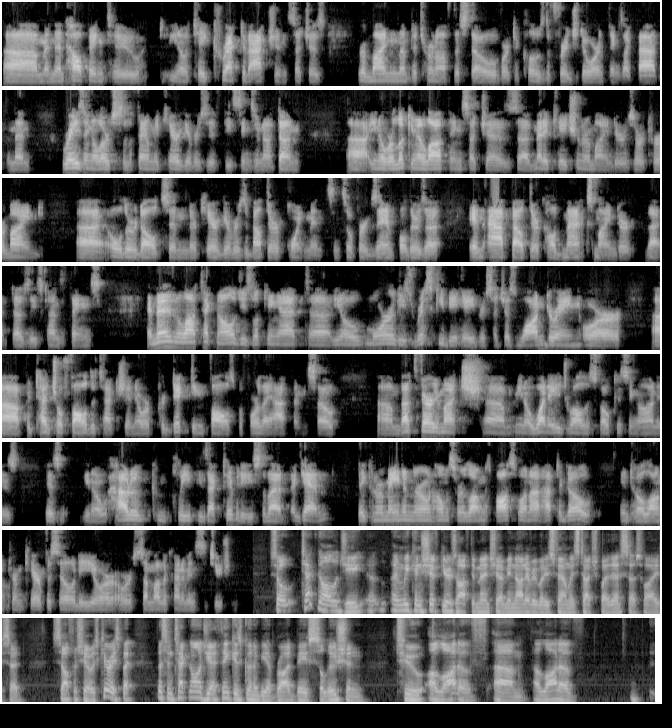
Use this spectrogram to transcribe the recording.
um, and then helping to, you know, take corrective actions such as reminding them to turn off the stove or to close the fridge door and things like that, and then raising alerts to the family caregivers if these things are not done. Uh, you know, we're looking at a lot of things such as uh, medication reminders or to remind uh, older adults and their caregivers about their appointments. And so, for example, there's a an app out there called MaxMinder that does these kinds of things. And then a lot of technology is looking at uh, you know more of these risky behaviors such as wandering or uh, potential fall detection or predicting falls before they happen. So um, that's very much um, you know what AgeWell is focusing on is is you know how to complete these activities so that again they can remain in their own homes for as long as possible and not have to go into a long-term care facility or or some other kind of institution. So technology, uh, and we can shift gears off dementia. I mean, not everybody's family's touched by this. That's why I said selfishly I was curious. But listen, technology I think is going to be a broad-based solution to a lot of um, a lot of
